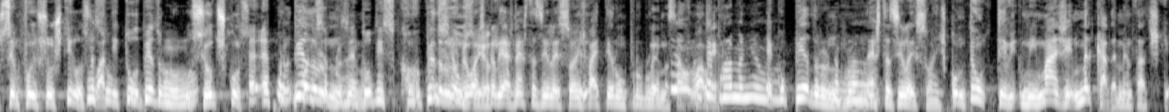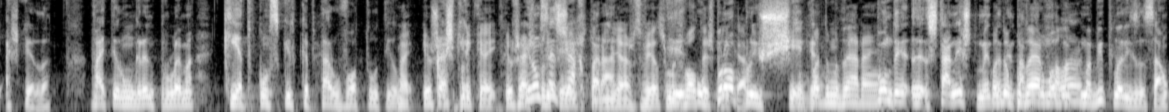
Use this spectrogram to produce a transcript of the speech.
sempre foi o seu estilo, a sua mas atitude. O Pedro Nuno, o seu discurso. A, a, o Pedro quando se apresentou, disse que O Pedro Nuno, eu acho que, aliás, nestas eleições vai ter um problema. Sabe Não, não qual tem é? problema nenhum. É que o Pedro Nuno, nestas eleições, como tem- teve uma imagem marcadamente à esque- à esquerda, vai ter um grande problema que é de conseguir captar o voto útil. Bem, eu já expliquei- eu já E não sei se expliquei já repararam milhares de vezes, mas volto a o explicar. próprio Sim, Chega quando me derem- ponde- está neste momento Quando a tentar uma, falar. uma bipolarização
